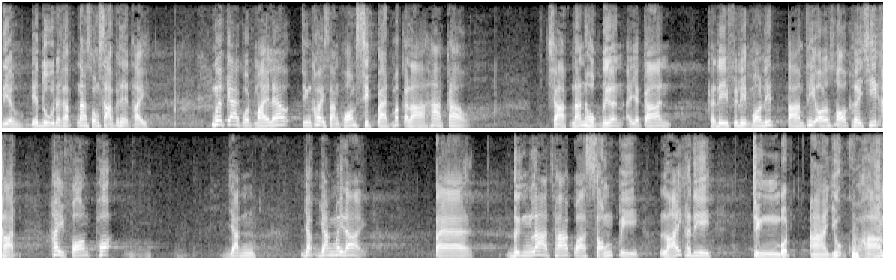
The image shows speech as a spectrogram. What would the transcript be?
เดียว เดี๋ยวดูนะครับ น่าสงสารประเทศไทย เมื่อแก้กฎหมายแล้วจึงค่อยสั่งฟ้อง 18 มกราห้าเก้าจากนั้น 6 เดือนอัยการ คดีฟิลิปมอริสตามที่อสส. เคยชี้ขาด ให้ฟ้องเพราะยันยับยั้งไม่ได้ แต่ดึงล่าช้ากว่า 2 ปี หลายคดีจึงหมด อายุความ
